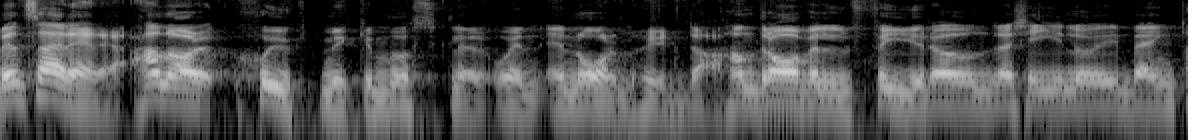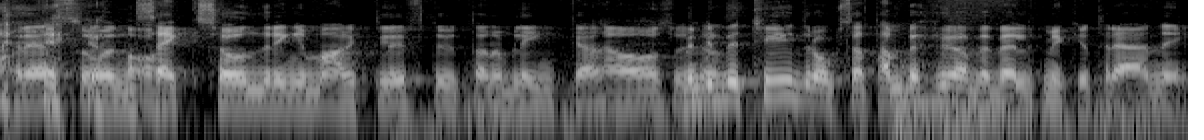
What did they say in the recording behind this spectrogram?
Men så här är det, han har sjukt mycket muskler och en enorm hydda. Han drar väl 400 kilo i bänkpress och en Ja. 600 i marklyft utan att blinka. Ja, Men det betyder också att han behöver väldigt mycket träning.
